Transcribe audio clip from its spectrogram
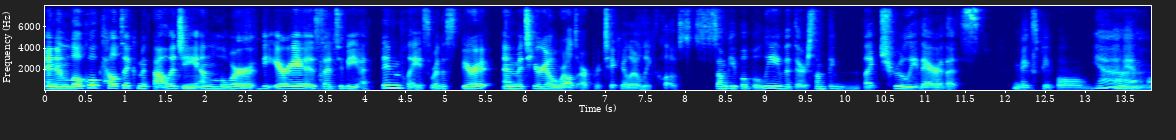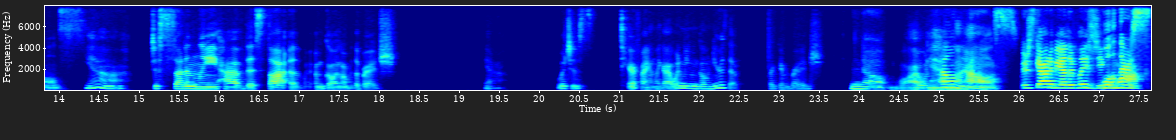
And in local Celtic mythology and lore, the area is said to be a thin place where the spirit and material worlds are particularly close. Some people believe that there's something like truly there that's makes people Yeah. and animals. yeah. Just suddenly have this thought of I'm going over the bridge. Yeah. Which is terrifying. Like I wouldn't even go near the freaking bridge. No, well, I wouldn't Hell own the no. house. There's got to be other places you well, can and walk. there's.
